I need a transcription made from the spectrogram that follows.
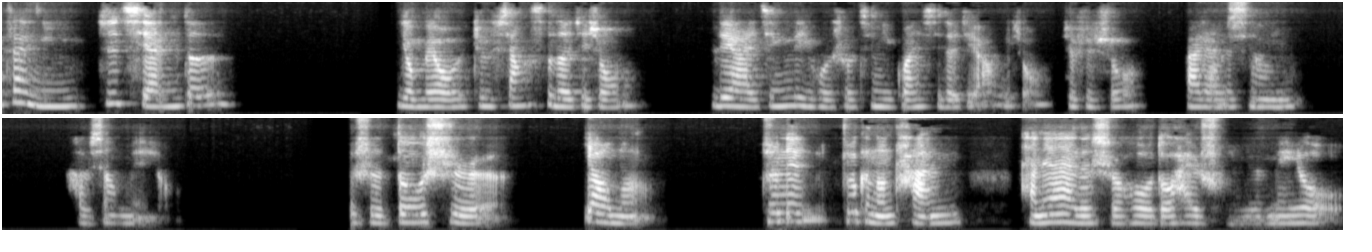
在你之前的有没有就是相似的这种恋爱经历，或者说亲密关系的这样一种，就是说发展的经历？好像没有，就是都是要么就是那就可能谈谈恋爱的时候都还处于没有，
